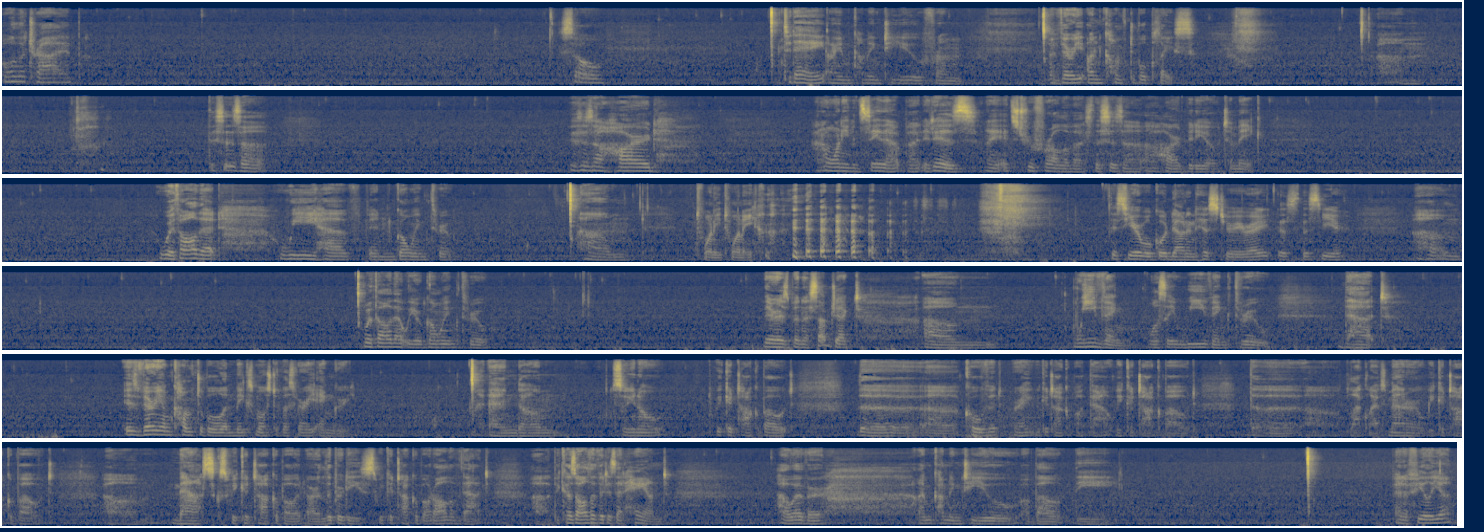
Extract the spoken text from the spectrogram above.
Ola tribe. So, today I am coming to you from a very uncomfortable place. Um, this is a this is a hard I don't want to even say that, but it is. It's true for all of us. This is a, a hard video to make. With all that we have been going through, um, 2020. this year will go down in history, right? This this year. Um, with all that we are going through, there has been a subject um, weaving, we'll say weaving through, that is very uncomfortable and makes most of us very angry. And um, so, you know, we could talk about the uh, COVID, right? We could talk about that. We could talk about the uh, Black Lives Matter. We could talk about um, masks. We could talk about our liberties. We could talk about all of that uh, because all of it is at hand. However, I'm coming to you about the pedophilia.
